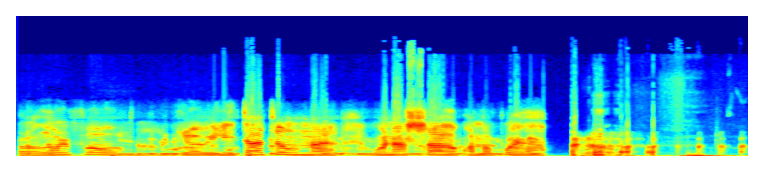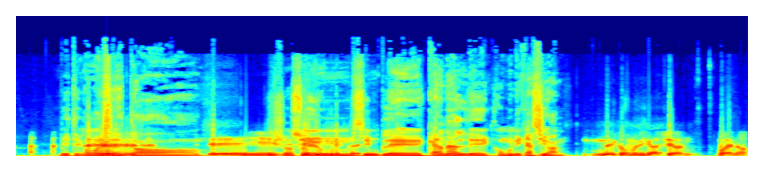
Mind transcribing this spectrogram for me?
Rodolfo, rehabilitate un asado cuando pueda. ¿Viste cómo es esto? Yo soy un simple canal de comunicación. De comunicación. Bueno,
